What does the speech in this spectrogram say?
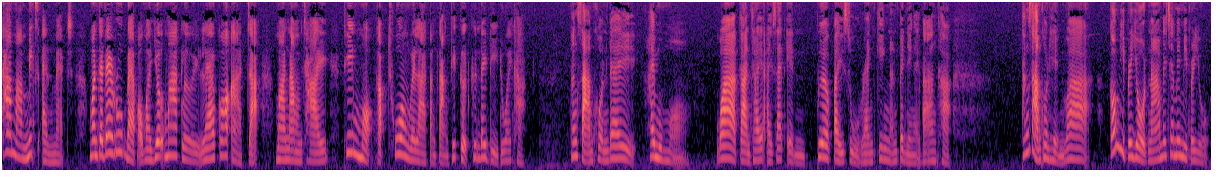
ถ้ามา mix and match มันจะได้รูปแบบออกมาเยอะมากเลย แล้วก็อาจจะมานำใช้ที่เหมาะกับช่วงเวลาต่างๆ ที่เกิดขึ้นได้ดีด้วยค่ะ ทั้งสามคนได้ให้มุมมองว่าการใช้ IZN พื่อไปสู่แรงกิ้งนั้นเป็นยังไงบ้างค่ะ ทั้ง 3 คนเห็นว่าก็มีประโยชน์นะ ไม่ใช่ไม่มีประโยชน์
